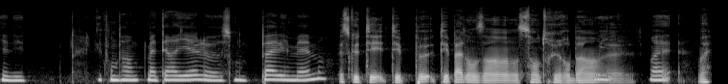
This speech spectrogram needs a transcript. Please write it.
il y a des les contraintes matérielles euh, sont pas les mêmes. Parce que t'es t'es pas dans un centre urbain. Oui. Euh, ouais. Ouais.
